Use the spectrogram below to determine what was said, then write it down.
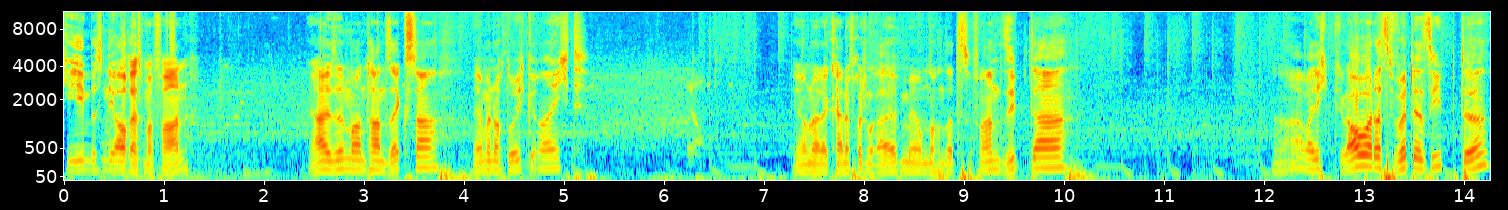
Die müssen die auch erstmal fahren. Ja, wir sind momentan Sechster. Werden wir noch durchgereicht. Wir haben leider keine frischen Reifen mehr, um noch einen Satz zu fahren. Siebter. Ja, aber ich glaube, das wird der siebte.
